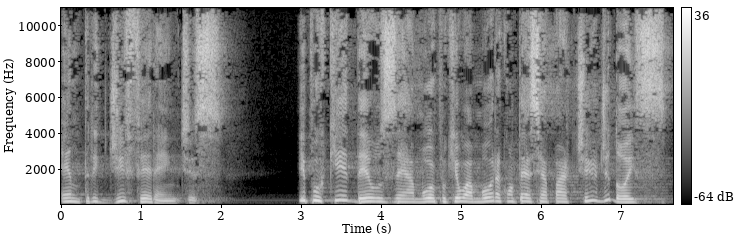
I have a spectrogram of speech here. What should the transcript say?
entre diferentes. E por que Deus é amor? Porque o amor acontece a partir de dois.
